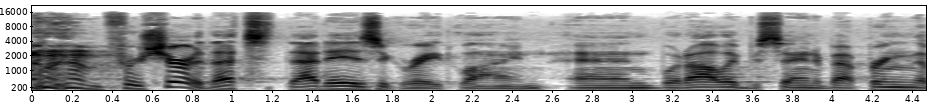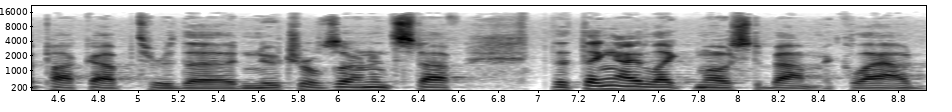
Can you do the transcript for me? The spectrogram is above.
for sure. That's that is a great line. And what Ollie was saying about bringing the puck up through the neutral zone and stuff. The thing I like most about McLeod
